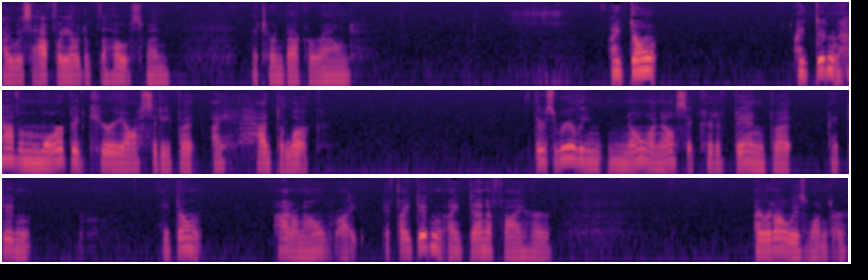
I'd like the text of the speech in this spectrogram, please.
I was halfway out of the house when I turned back around. I don't. I didn't have a morbid curiosity, but I had to look. There's really no one else it could have been, but I didn't. I don't. I don't know. I, if I didn't identify her, I would always wonder.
